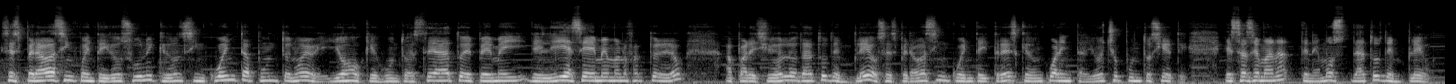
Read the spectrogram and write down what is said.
se esperaba 52.1 y quedó en 50.9. Y ojo que junto a este dato de PMI del ISM manufacturero apareció los datos de empleo. Se esperaba 53, quedó en 48.7. Esta semana tenemos datos de empleo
